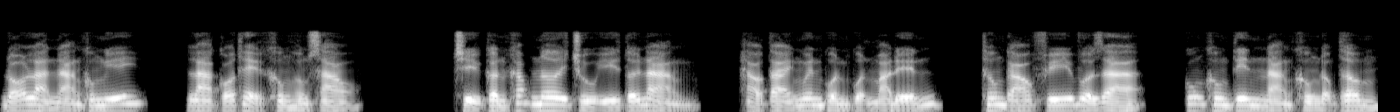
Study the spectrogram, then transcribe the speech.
đó là nàng không nghĩ, là có thể không hồng sao. Chỉ cần khắp nơi chú ý tới nàng, hảo tài nguyên quần quận mà đến, thông cáo phí vừa ra, cũng không tin nàng không động tâm.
